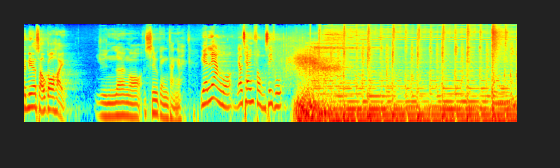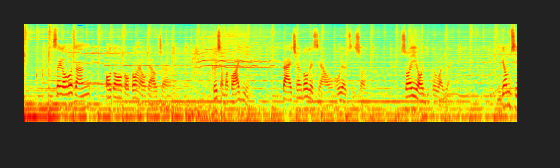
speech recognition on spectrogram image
嘅呢一首歌係原諒我，蕭敬騰嘅。原諒我，有請馮師傅。細個嗰陣，我當我哥哥係我嘅偶像，佢沉默寡言，但係唱歌嘅時候好有自信，所以我以佢為榮。而今次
